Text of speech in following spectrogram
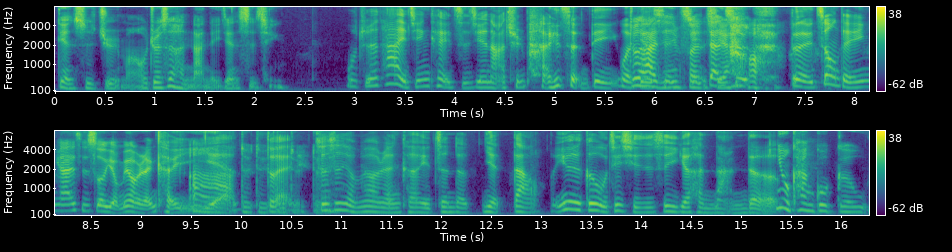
电视剧吗？我觉得是很难的一件事情。我觉得他已经可以直接拿去拍成电影或者电视剧，但是 对重点应该是说有没有人可以演，啊、对对对，就是有没有人可以真的演到，因为歌舞伎其实是一个很难的。你有看过歌舞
